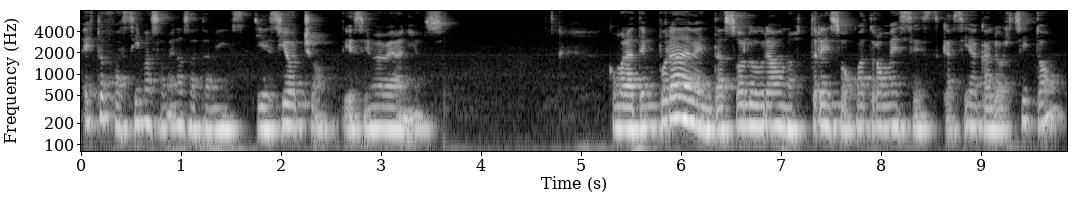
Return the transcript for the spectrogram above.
Esto fue así más o menos hasta mis 18, 19 años. Como la temporada de venta solo duraba unos tres o cuatro meses que hacía calorcito,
